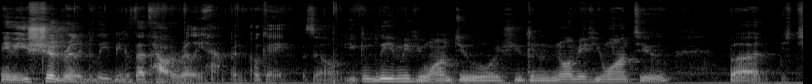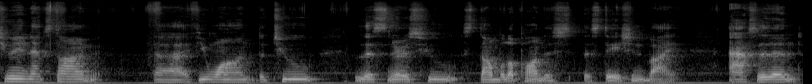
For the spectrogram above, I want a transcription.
Maybe you should really believe me because that's how it really happened. Okay, so you can believe me if you want to, or if you can ignore me if you want to. But tune in next time uh, if you want the two listeners who stumbled upon this, this station by accident.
